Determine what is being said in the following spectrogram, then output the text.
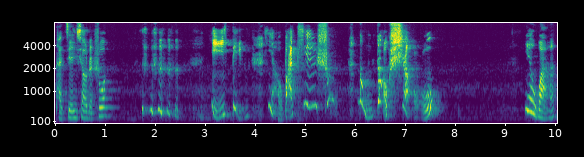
他奸笑着说：“呵 呵一定要把天书弄到手。”夜晚，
